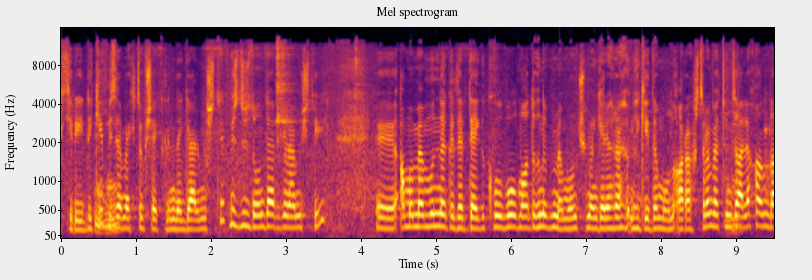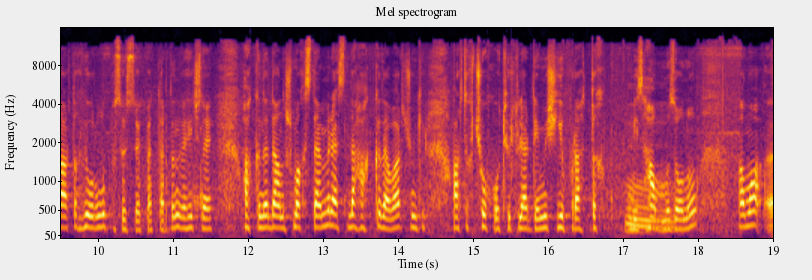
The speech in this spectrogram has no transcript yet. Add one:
fikri idi ki, bizə məktub şəklində gəlmişdi. Biz düzdür onu dərc eləmişdik. E, amma mən bunun nə qədər dəqiq olub olmadığını bilmirəm. Onun üçün mən gərək rayona gedəm, onu araşdıram və Tünzalə xanım da artıq yorulub bu söz söhbətlərdən və heç nə haqqında danışmaq istəmir. Əslində haqqı da var, çünki artıq çox o türklər demiş, yıpratdıq biz hamımız onu. Amma e,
